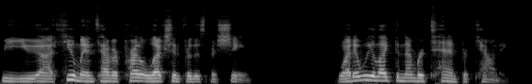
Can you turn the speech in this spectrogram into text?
we uh, humans have a predilection for this machine? Why do we like the number 10 for counting?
